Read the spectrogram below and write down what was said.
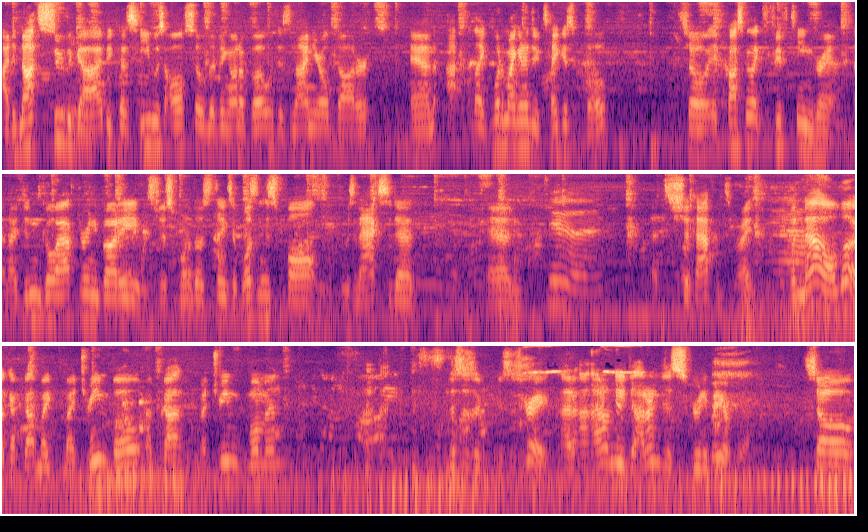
I did not sue the guy because he was also living on a boat with his nine-year-old daughter. And I, like, what am I gonna do? Take his boat? So it cost me like 15 grand, and I didn't go after anybody. It was just one of those things. It wasn't his fault. It was an accident, and Dude. that shit happens, right? But now, look, I've got my, my dream boat. I've got my dream woman. This is this is, a, this is great. I, I I don't need to I don't need to screw anybody over for that. So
